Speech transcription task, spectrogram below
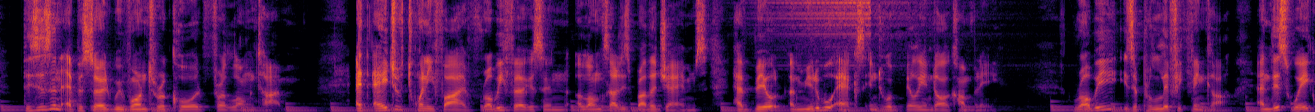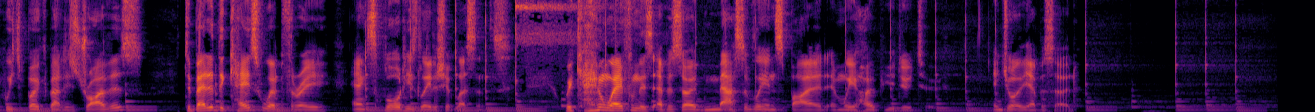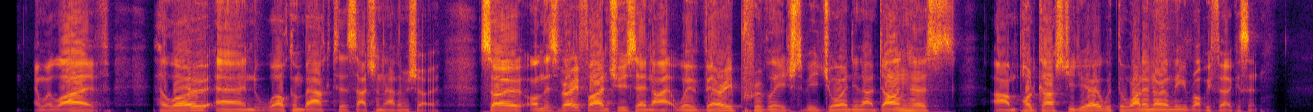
This is an episode we've wanted to record for a long time. At the age of 25, Robbie Ferguson, alongside his brother James, have built Immutable X into a billion dollar company. Robbie is a prolific thinker, and this week we spoke about his drivers, debated the case for Web3, and explored his leadership lessons. We came away from this episode massively inspired, and we hope you do too. Enjoy the episode. And we're live. Hello and welcome back to the Satch and Adam show. So, on this very fine Tuesday night, we're very privileged to be joined in our Darlinghurst um, podcast studio with the one and only Robbie Ferguson.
